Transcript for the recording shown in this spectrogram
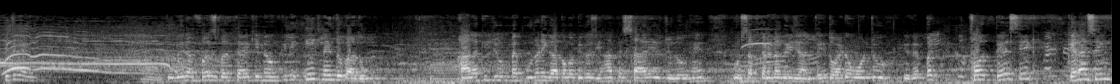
कितने हैं हाँ, तो मेरा फर्ज बनता है कि मैं उनके लिए एक लाइन तो गा दूं हालांकि जो मैं पूरा नहीं गा पाऊंगा बिकॉज यहाँ पे सारे जो लोग हैं वो सब कन्नड़ा नहीं जानते तो I don't want to but for their sake can I sing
